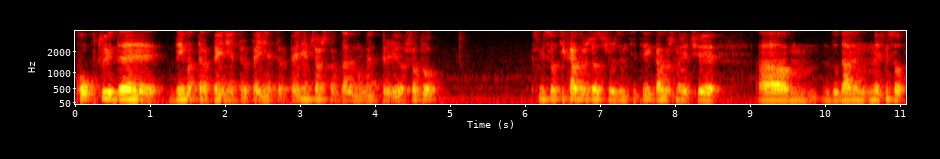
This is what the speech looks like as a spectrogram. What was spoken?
колкото и да, е, да има търпение, търпение, търпение, чашата в даден момент прелива, защото в смисъл ти казваш за чужденците и казваш, нали, че ам, до даден, не в смисъл,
